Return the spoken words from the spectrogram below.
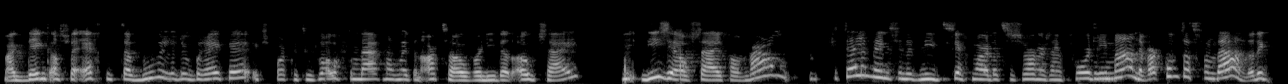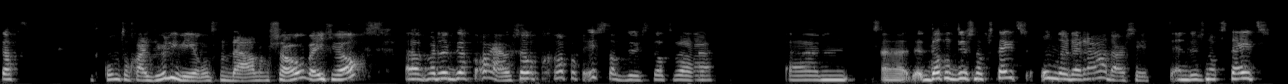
Maar ik denk als we echt het taboe willen doorbreken. Ik sprak er toevallig vandaag nog met een arts over die dat ook zei. Die, zelf zei van waarom vertellen mensen het niet, zeg maar, dat ze zwanger zijn voor drie maanden? Waar komt dat vandaan? Dat ik dacht, het komt toch uit jullie wereld vandaan of zo, weet je wel? Uh, maar dat ik dacht, oh ja, zo grappig is dat dus, dat we... Um, uh, dat het dus nog steeds onder de radar zit. En dus nog steeds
